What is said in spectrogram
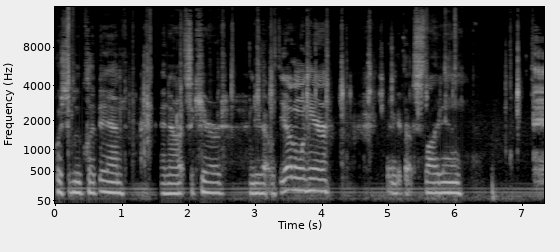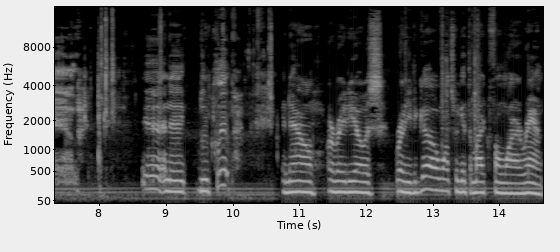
push the blue clip in, and now it's secured. And do that with the other one here. So get that slide in. And Yeah, and then blue clip. And now our radio is ready to go once we get the microphone wire ran.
